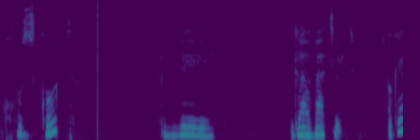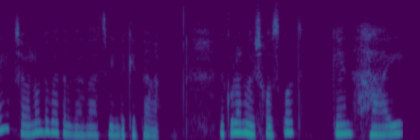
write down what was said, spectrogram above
חוזקות וגאווה עצמית, אוקיי? עכשיו, אני לא מדברת על גאווה עצמית בקטע רע. לכולנו יש חוזקות, כן, היי,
